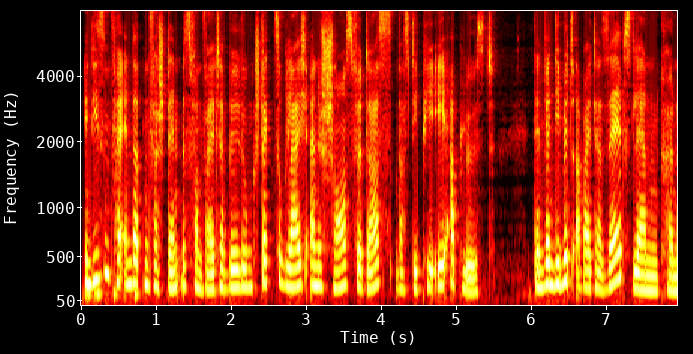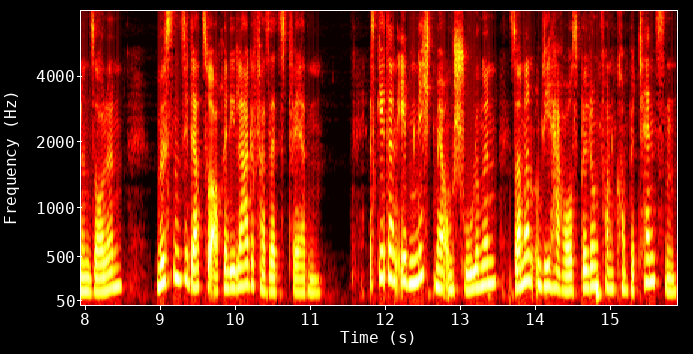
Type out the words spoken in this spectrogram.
In diesem veränderten Verständnis von Weiterbildung steckt zugleich eine Chance für das, was die PE ablöst. Denn wenn die Mitarbeiter selbst lernen können sollen, müssen sie dazu auch in die Lage versetzt werden. Es geht dann eben nicht mehr um Schulungen, sondern um die Herausbildung von Kompetenzen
